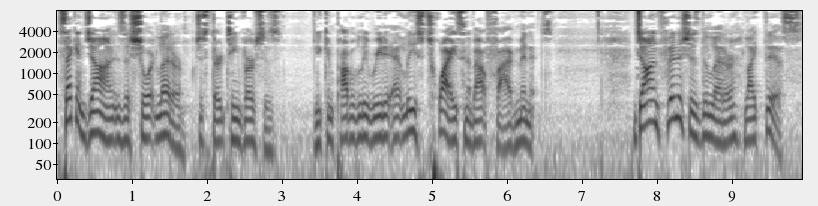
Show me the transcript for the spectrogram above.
Second John is a short letter, just 13 verses. You can probably read it at least twice in about five minutes. John finishes the letter like this.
